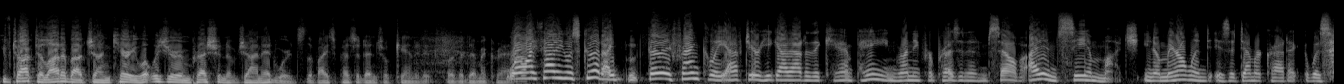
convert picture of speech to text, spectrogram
You've talked a lot about John Kerry. What was your impression of John Edwards, the vice presidential candidate for the Democrats? Well, I thought he was good. I very frankly, after he got out of the campaign, running for president himself, I didn't see him much. You know, Maryland is a Democratic it was a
